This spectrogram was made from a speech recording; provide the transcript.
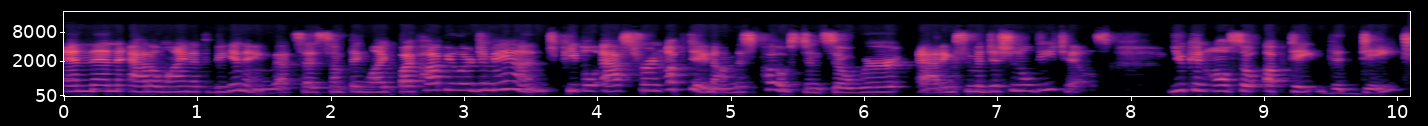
and then add a line at the beginning that says something like, by popular demand, people asked for an update on this post. And so we're adding some additional details. You can also update the date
